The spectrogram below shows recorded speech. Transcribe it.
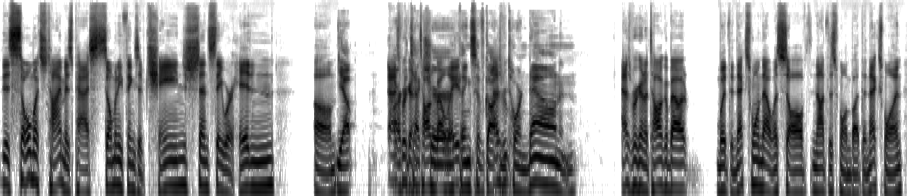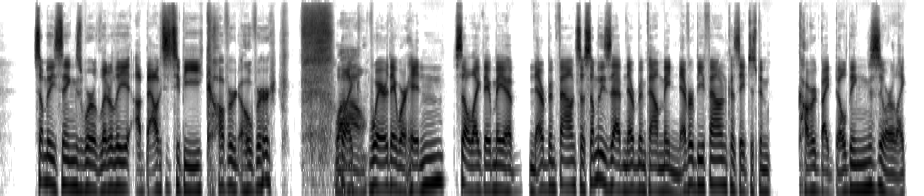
there's so much time has passed so many things have changed since they were hidden um Yep. as we're going to talk about later, things have gotten torn down, and as we're going to talk about with the next one that was solved, not this one, but the next one, some of these things were literally about to be covered over. wow, Like where they were hidden. So, like, they may have never been found. So, some of these that have never been found may never be found because they've just been covered by buildings or, like,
